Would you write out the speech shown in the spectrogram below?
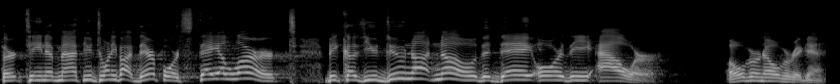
13 of Matthew 25. Therefore, stay alert because you do not know the day or the hour. Over and over again.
